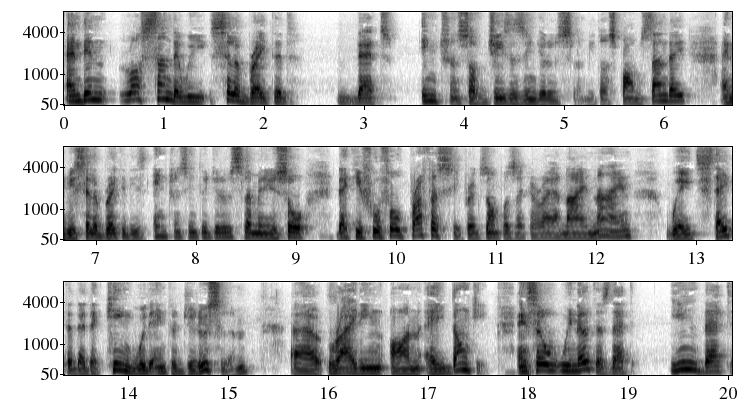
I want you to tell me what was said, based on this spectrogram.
And then last Sunday, we celebrated that entrance of Jesus in Jerusalem. It was Palm Sunday, and we celebrated his entrance into Jerusalem. And you saw that he fulfilled prophecy. For example, Zechariah 9 9, where it stated that the king would enter Jerusalem uh, riding on a donkey. And so we noticed that in that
